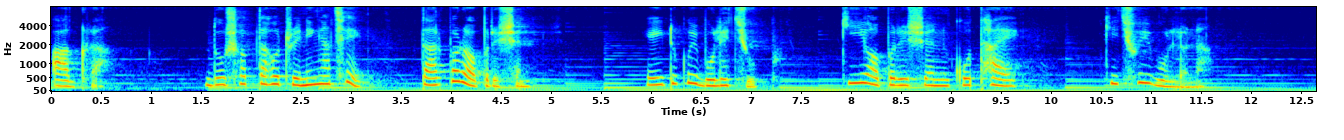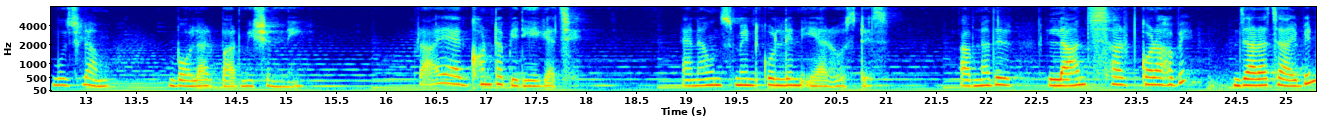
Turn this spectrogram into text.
আগ্রা। দু সপ্তাহ ট্রেনিং আছে, তারপর অপারেশন। এইটুকুই বলে চুপ। কি অপারেশন, কোথায়? কিছুই বলল না। বুঝলাম, বলার পারমিশন নেই। প্রায় এক ঘণ্টা পেরিয়ে গেছে। অ্যানাউন্সমেন্ট করলেন এয়ার হোস্টেস। আপনাদের লাঞ্চ সার্ভ করা হবে। যারা চাইবেন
